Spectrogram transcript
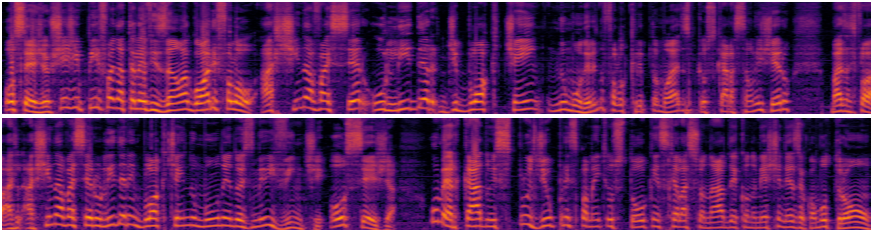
Ou seja, o Xi Jinping foi na televisão agora e falou: a China vai ser o líder de blockchain no mundo. Ele não falou criptomoedas porque os caras são ligeiros, mas ele falou: a China vai ser o líder em blockchain no mundo em 2020. Ou seja, o mercado explodiu, principalmente os tokens relacionados à economia chinesa, como o Tron,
